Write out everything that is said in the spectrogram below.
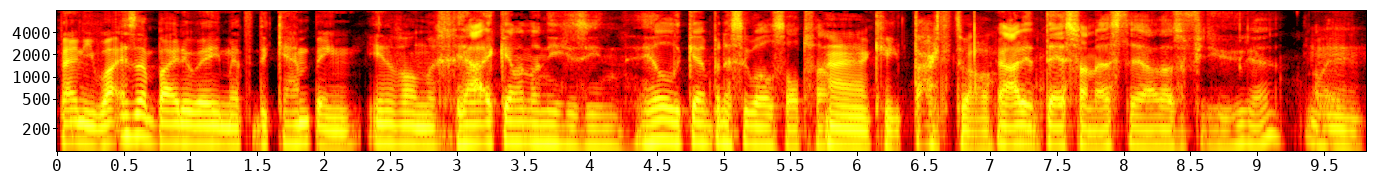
Benny, wat is dat by the way met de camping? Een of ander... Ja, ik heb het nog niet gezien. Heel de campen is er wel zot van. Ah, oké, ik dacht het wel. Ja, die Thijs van Esten, ja, dat is een figuur, hè. Mm.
